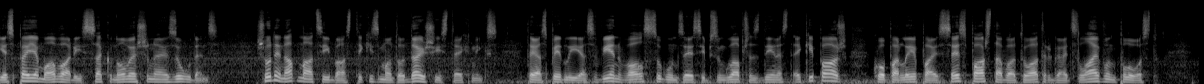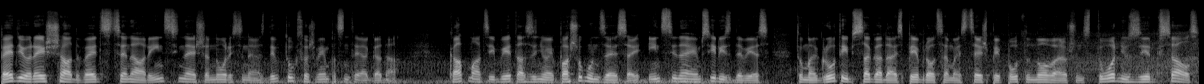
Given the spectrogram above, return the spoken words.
iespējamo avārijas seku novēršanai uz ūdens. Šodien apmācībās tika izmantot daļa šīs tehnikas. Tajās piedalījās viena valsts ugunsdzēsības un glābšanas dienesta ekipāža kopā ar Liepājas SES pārstāvēto ātrgaitas laivu un plostu. Pēdējo reizi šāda veida scenārija inscenēšana norisinājās 2011. gadā. Kā apmācību vietā ziņoja pašu ugunsdzēsēji, inscenējums ir izdevies, tomēr grūtības sagādājas piebraucamais ceļš pie putnu novērošanas torņu uz Zirga salas,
